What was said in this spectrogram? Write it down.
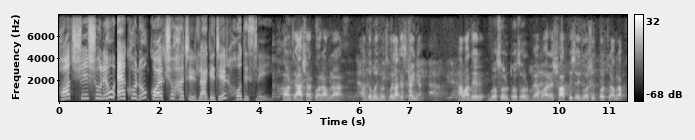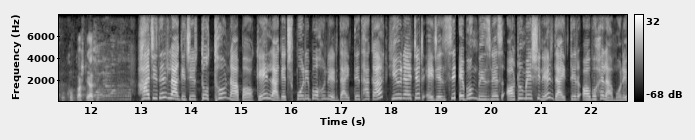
হজ শেষ হলেও এখনও কয়েকশো হাজির লাগেজের হদিস নেই। ভারতে আসার পর আমরা লাগেজ পাই না। আমাদের গোসল টোসল ব্যবহারের সব কিছু ওষুধপত্র আমরা খুব কষ্টে আছি। হাজিদের লাগেজের তথ্য না পাওয়াকে লাগেজ পরিবহনের দায়িত্বে থাকা ইউনাইটেড এজেন্সি এবং বিজনেস অটোমেশনের দায়িত্বের অবহেলা মনে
